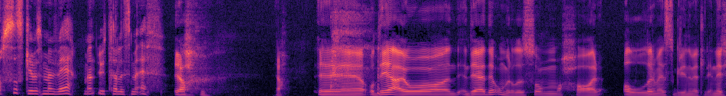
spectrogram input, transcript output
Også skrives med V, men uttales med F. Ja. ja. Eh, og det er jo det, er det området som har aller mest grüne veteliner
